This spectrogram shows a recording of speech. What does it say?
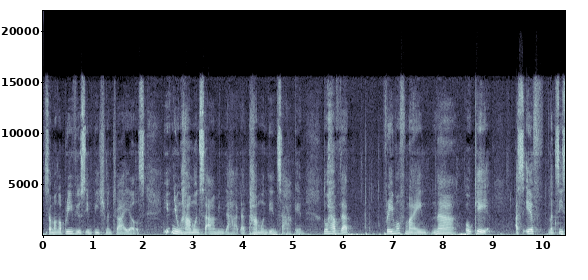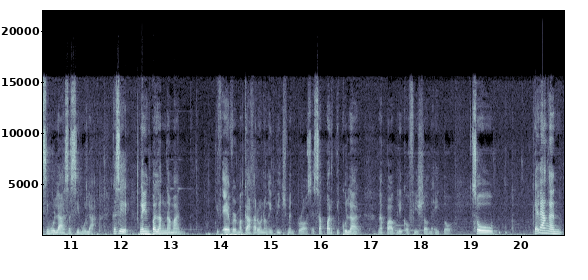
sa mga previous impeachment trials, yun yung hamon sa aming lahat at hamon din sa akin to have that frame of mind na okay, as if nagsisimula sa simula. Kasi ngayon pa lang naman, if ever, magkakaroon ng impeachment process sa particular na public official na ito. So, kailangan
